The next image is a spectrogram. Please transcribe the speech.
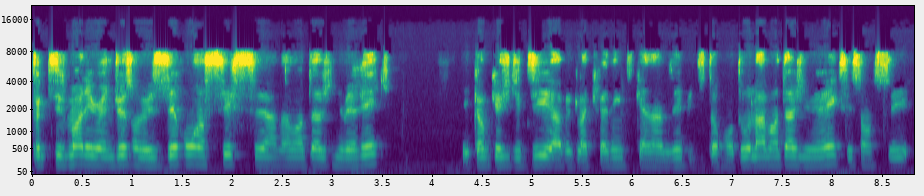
Effectivement, les Rangers ont eu 0 en 6 en avantage numérique. Et comme je l'ai dit avec la chronique du Canadien et du Toronto, l'avantage numérique, c'est censé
